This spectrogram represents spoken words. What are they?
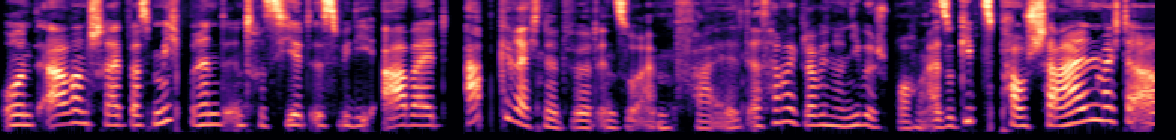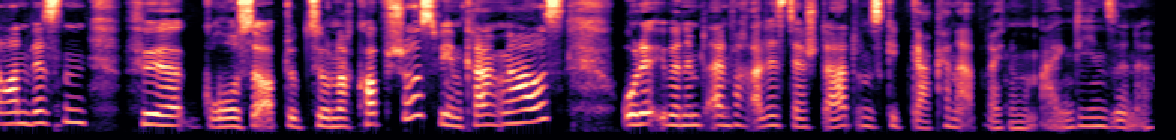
Und Aaron schreibt, was mich brennend interessiert, ist, wie die Arbeit abgerechnet wird in so einem Fall. Das haben wir, glaube ich, noch nie besprochen. Also gibt's Pauschalen, möchte Aaron wissen, für große Obduktion nach Kopfschuss, wie im Krankenhaus, oder übernimmt einfach alles der Staat und es gibt gar keine Abrechnung im eigentlichen Sinne?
